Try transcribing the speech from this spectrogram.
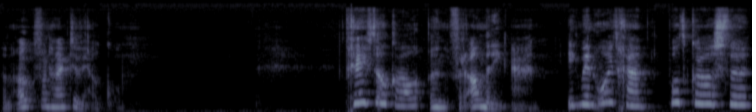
Dan ook van harte welkom. Het geeft ook al een verandering aan. Ik ben ooit gaan podcasten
